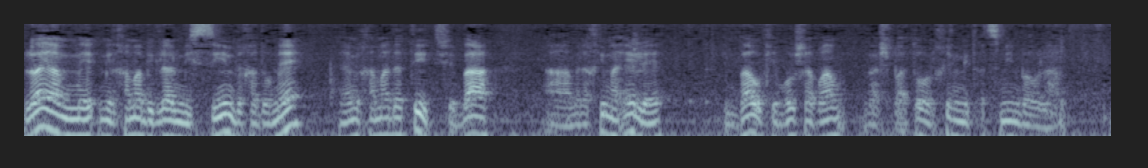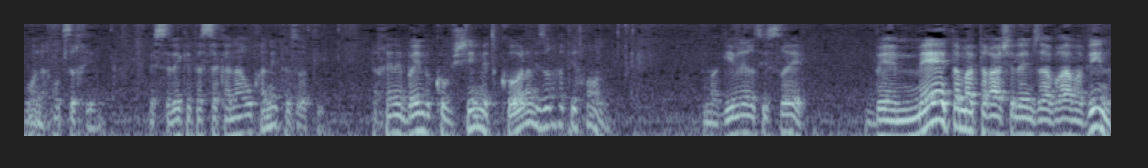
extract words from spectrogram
לא היה מלחמה בגלל מיסים וכדומה, היה מלחמה דתית, שבה המלכים האלה, הם באו כי הם ראו שאברהם והשפעתו הולכים ומתעצמים בעולם, אמרו, אנחנו צריכים לסלק את הסכנה הרוחנית הזאת. לכן הם באים וכובשים את כל המזרח התיכון. מגיעים לארץ ישראל. באמת המטרה שלהם זה אברהם אבינו.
